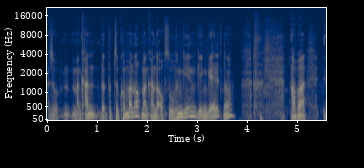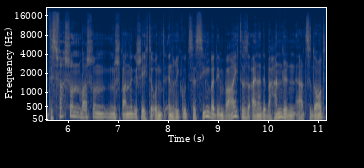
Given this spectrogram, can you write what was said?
Also man kann, da- dazu kommen wir noch, man kann da auch so hingehen, gegen Geld, ne? Aber das war schon, war schon eine spannende Geschichte. Und Enrico Cessin, bei dem war ich, das ist einer der behandelnden Ärzte dort.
